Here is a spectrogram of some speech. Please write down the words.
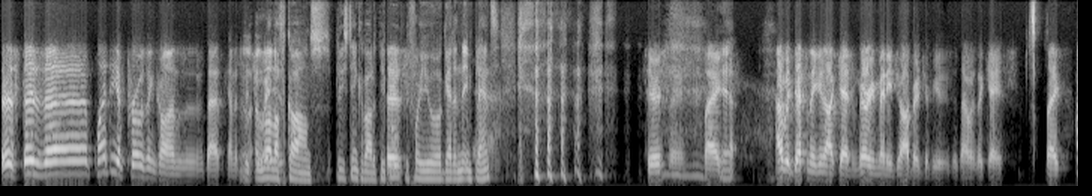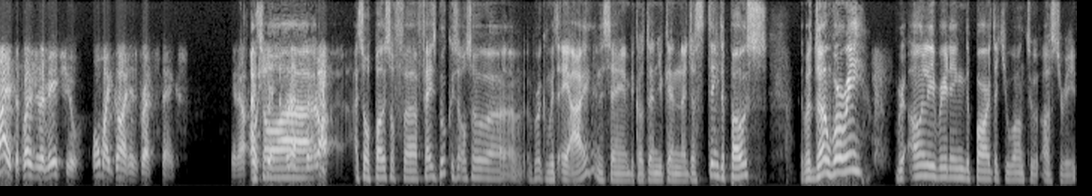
there's there's uh, plenty of pros and cons of that kind of situation. A lot of cons. Please think about it, people, there's, before you get an implant. Yeah. Seriously, like yeah. I would definitely not get very many job interviews if that was the case. Like, hi, it's a pleasure to meet you. Oh my God, his breath stinks. You know, oh I saw, shit, uh, I saw a post of uh, Facebook is also uh, working with AI and saying because then you can uh, just think the post, but don't worry, we're only reading the part that you want to us to read.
